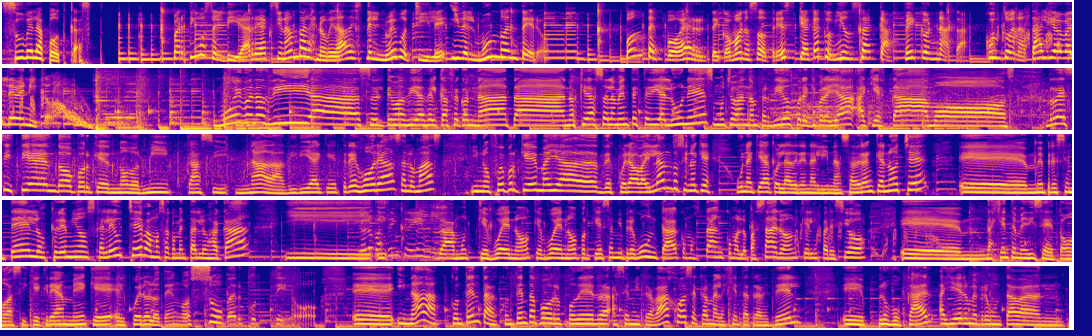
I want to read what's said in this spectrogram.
Sube la podcast. Partimos el día reaccionando a las novedades del nuevo Chile y del mundo entero. Ponte fuerte como nosotros, que acá comienza Café con Nata, junto a Natalia Valdebenito. Muy buenos días, últimos días del café con nata. Nos queda solamente este día lunes, muchos andan perdidos por aquí y por allá. Aquí estamos resistiendo porque no dormí casi nada. Diría que tres horas a lo más. Y no fue porque me haya descuerado bailando, sino que una queda con la adrenalina. Sabrán que anoche eh, me presenté en los premios Caleuche. Vamos a comentarlos acá. Y. Yo lo pasé increíble. Ah, qué bueno, qué bueno, porque esa es mi pregunta. ¿Cómo están? ¿Cómo lo pasaron? ¿Qué les pareció? Eh, la gente me dice de todo, así que créanme que el cuero lo tengo súper Eh, y nada, contenta, contenta por poder hacer mi trabajo, acercarme a la gente a través de él, eh, provocar. Ayer me preguntaban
